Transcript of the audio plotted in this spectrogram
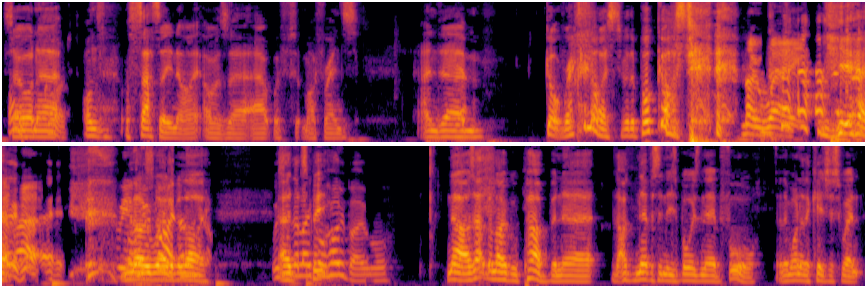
So Oh, on, uh, on on Saturday night, I was uh, out with my friends, and um, got recognised for the podcast. No way. yeah, no was word that? of a lie. Was Uh, it the local be- hobo or? No, I was at the local pub, and uh, I'd never seen these boys in there before. And then one of the kids just went,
